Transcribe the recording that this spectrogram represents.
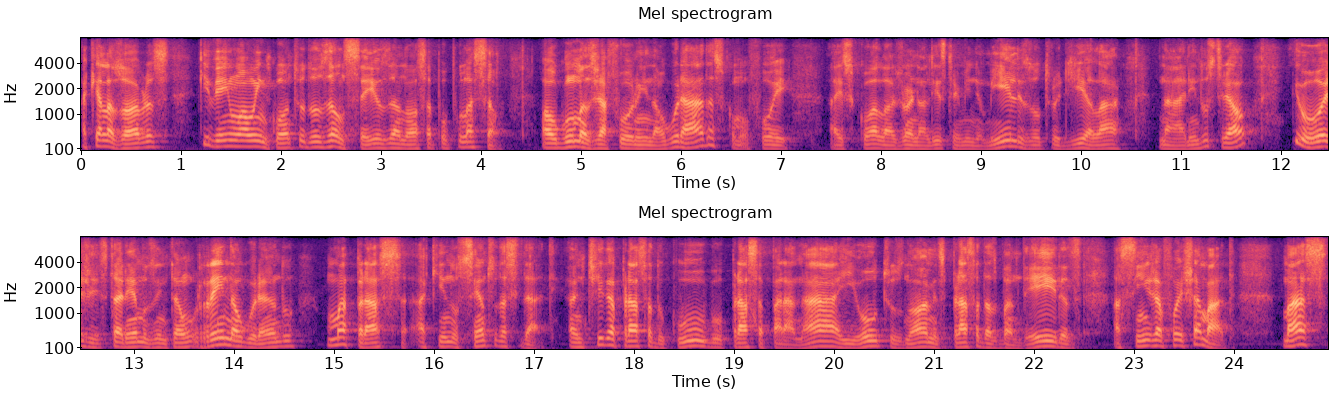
aquelas obras que venham ao encontro dos anseios da nossa população. Algumas já foram inauguradas, como foi a Escola Jornalista Hermínio Miles, outro dia lá na área industrial, e hoje estaremos então reinaugurando uma praça aqui no centro da cidade. A antiga Praça do Cubo, Praça Paraná e outros nomes, Praça das Bandeiras, assim já foi chamada. Mas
